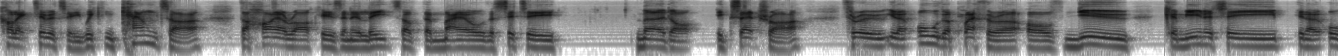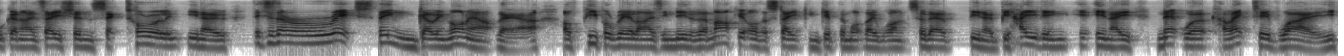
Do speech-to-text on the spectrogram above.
collectivity, we can counter the hierarchies and elites of the Mail, the City, Murdoch, etc., through you know all the plethora of new community, you know, organizations, sectoral, you know, this is a rich thing going on out there of people realizing neither the market or the state can give them what they want. So they're, you know, behaving in a network collective way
